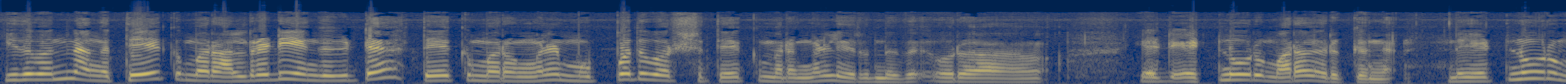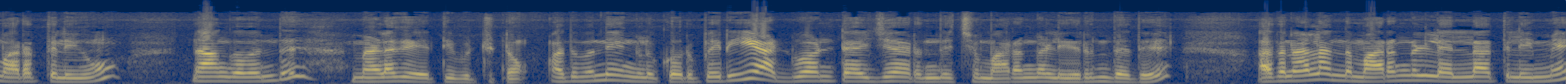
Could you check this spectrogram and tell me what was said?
இது வந்து நாங்கள் தேக்கு மரம் ஆல்ரெடி எங்ககிட்ட தேக்கு மரங்கள் முப்பது வருஷ தேக்கு மரங்கள் இருந்தது. ஒரு எட் எட்நூறு மரம் இருக்குங்க. இந்த எட்நூறு மரத்துலேயும் நாங்கள் வந்து மிளகு ஏற்றி விட்டுட்டோம். அது வந்து எங்களுக்கு ஒரு பெரிய அட்வான்டேஜாக இருந்துச்சு மரங்கள் இருந்தது. அதனால் அந்த மரங்கள் எல்லாத்துலேயுமே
